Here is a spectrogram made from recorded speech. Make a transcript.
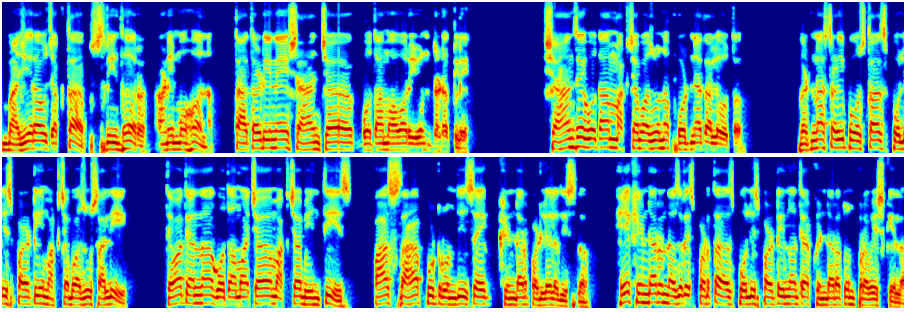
बाजीराव जगताप श्रीधर आणि मोहन तातडीने शहांच्या गोदामावर येऊन धडकले. शहांचे गोदाम मागच्या बाजूनं फोडण्यात आलं होतं. घटनास्थळी पोहोचताच पोलीस पार्टी मागच्या बाजूस आली. तेव्हा त्यांना गोदामाच्या मागच्या भिंतीस पाच सहा फूट रुंदीचं एक खिंडार पडलेलं दिसलं. हे खिंडार नजरेस पडताच पोलीस पार्टीनं त्या खिंडारातून प्रवेश केला.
